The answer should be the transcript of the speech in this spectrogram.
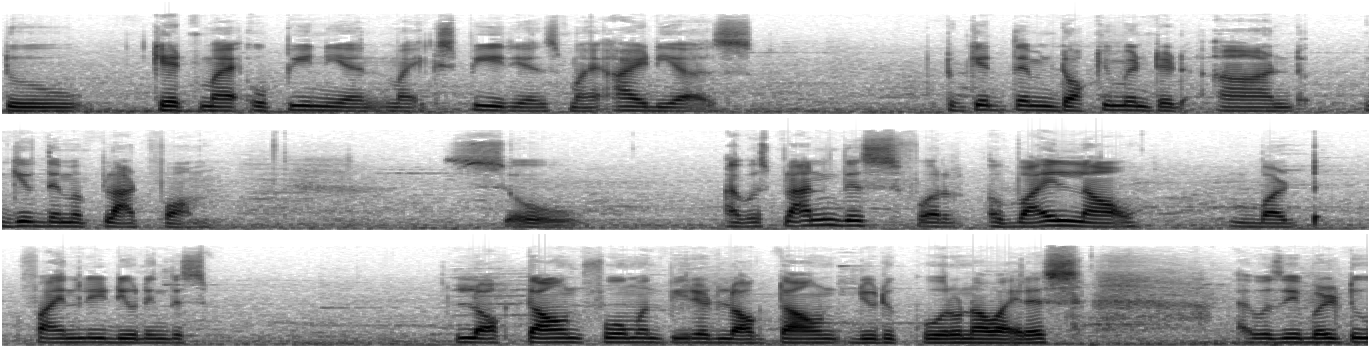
to get my opinion my experience my ideas to get them documented and give them a platform. So i was planning this for a while now but finally during this lockdown 4 month period lockdown due to coronavirus i was able to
